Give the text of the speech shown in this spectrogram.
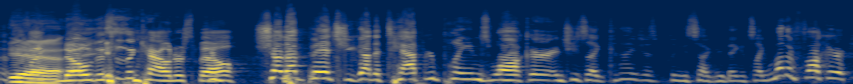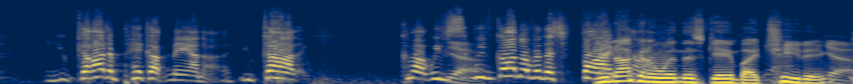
it's Yeah. like no this is a counter spell Shut up, bitch! You got to tap your planeswalker, and she's like, "Can I just please suck your dick?" It's like, motherfucker, you got to pick up mana. You got it. Come on, we've Yeah. we've gone over this 5 You're not going to times. win this game by cheating. yeah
